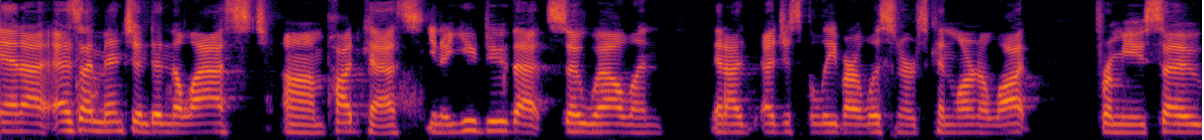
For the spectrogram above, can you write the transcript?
and uh, as i mentioned in the last um, podcast you know you do that so well and and I, I just believe our listeners can learn a lot from you. So,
